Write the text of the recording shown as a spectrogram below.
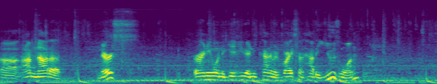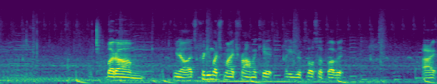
uh, I'm not a nurse or anyone to give you any kind of advice on how to use one. But, um, you know, it's pretty much my trauma kit. I'll give you a close-up of it. Alright,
